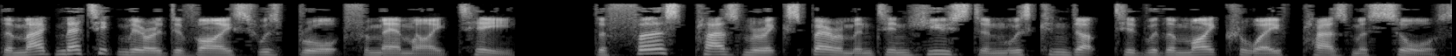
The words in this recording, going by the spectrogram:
The magnetic mirror device was brought from MIT. The first plasma experiment in Houston was conducted with a microwave plasma source.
